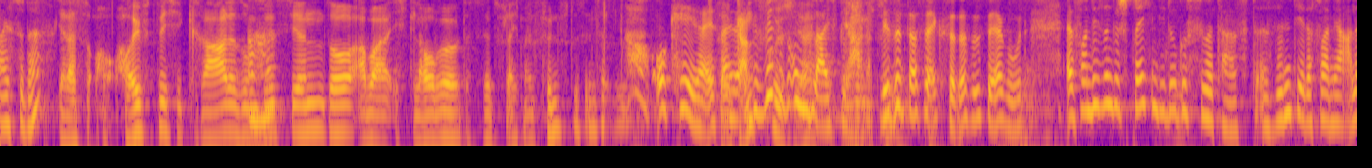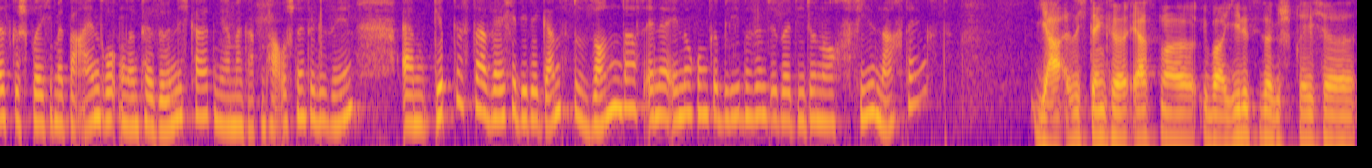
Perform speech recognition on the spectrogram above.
Weißt du das? Ja, das häuft sich gerade so ein Aha. bisschen so, aber ich glaube, das ist jetzt vielleicht mein fünftes Interview. Okay, da ist ein, ein ganz gewisses frisch. Ungleichgewicht. Ja, Wir sind das Sechste, das ist sehr gut. Äh, Von diesen Gesprächen, die du geführt hast, äh, sind dir, das waren ja alles Gespräche mit beeindruckenden Persönlichkeiten, wir haben ja gerade ein paar Ausschnitte gesehen. Ähm, gibt es da welche, die dir ganz besonders in Erinnerung geblieben sind, über die du noch viel nachdenkst? Ja, also ich denke erstmal über jedes dieser Gespräche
